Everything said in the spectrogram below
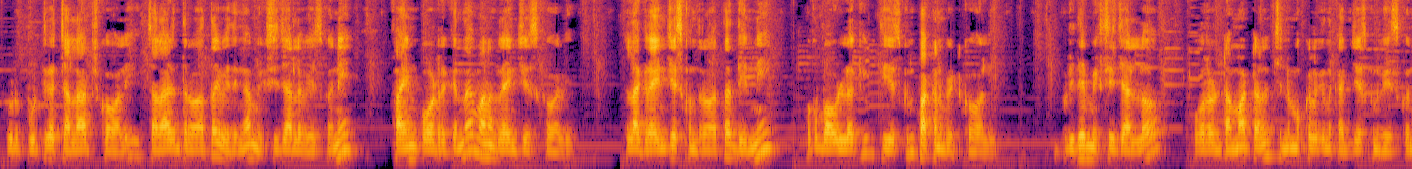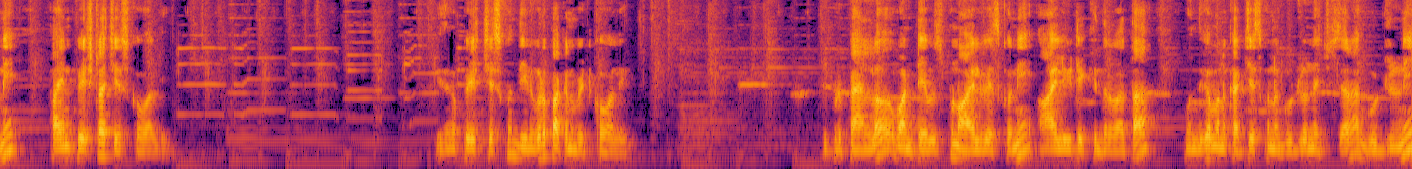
ఇప్పుడు పూర్తిగా చల్లార్చుకోవాలి. చల్లారిన తర్వాత ఈ విధంగా మిక్సీ జార్లో వేసుకొని ఫైన్ పౌడర్ కింద మనం గ్రైండ్ చేసుకోవాలి. ఇలా గ్రైండ్ చేసుకున్న తర్వాత దీన్ని ఒక బౌల్లోకి తీసుకుని పక్కన పెట్టుకోవాలి. ఇప్పుడు ఇదే మిక్సీ జార్లో ఒక రెండు టమాటాలను చిన్న ముక్కల కింద కట్ చేసుకుని వేసుకొని ఫైన్ పేస్ట్లా చేసుకోవాలి. విధంగా పేస్ట్ చేసుకొని దీన్ని కూడా పక్కన పెట్టుకోవాలి. ఇప్పుడు ప్యాన్లో వన్ టేబుల్ స్పూన్ ఆయిల్ వేసుకొని ఆయిల్ హీట్ ఎక్కిన తర్వాత ముందుగా మనం కట్ చేసుకున్న గుడ్లునే చూసారా? గుడ్లని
